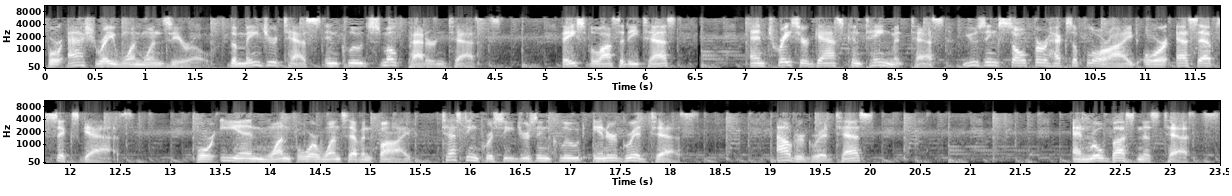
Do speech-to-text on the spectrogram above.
For ASHRAE 110, the major tests include smoke pattern tests, face velocity test, and tracer gas containment tests using sulfur hexafluoride or SF6 gas. For EN 14175, testing procedures include inner grid tests, outer grid tests, and robustness tests.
